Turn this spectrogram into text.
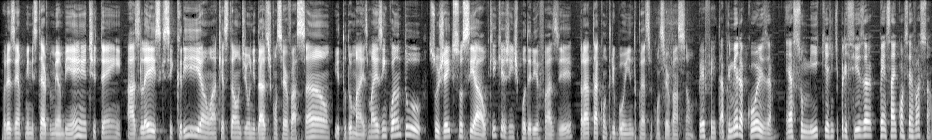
Por exemplo, o Ministério do Meio Ambiente tem as leis que se criam, a questão de unidades de conservação e tudo mais. Mas enquanto sujeito social, o que, que a gente poderia fazer para estar tá contribuindo com essa conservação? Perfeito. A primeira coisa é assumir que a gente precisa pensar em conservação.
